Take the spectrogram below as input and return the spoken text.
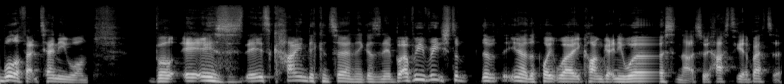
will affect anyone but it is it's kind of concerning, isn't it? But have we reached the, the, you know the point where it can't get any worse than that? So it has to get better.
